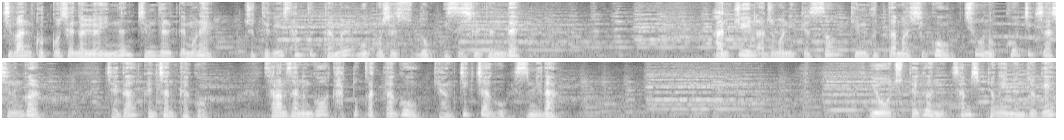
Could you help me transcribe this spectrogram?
집안 곳곳에 널려 있는 짐들 때문에 주택의 산뜻함을 못 보실 수도 있으실 텐데 안주인 아주머니께서 김 굽다 마시고 치워놓고 찍자시는 걸 제가 괜찮다고 사람 사는 거 다 똑같다고 그냥 찍자고 했습니다. 이 주택은 30평의 면적에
